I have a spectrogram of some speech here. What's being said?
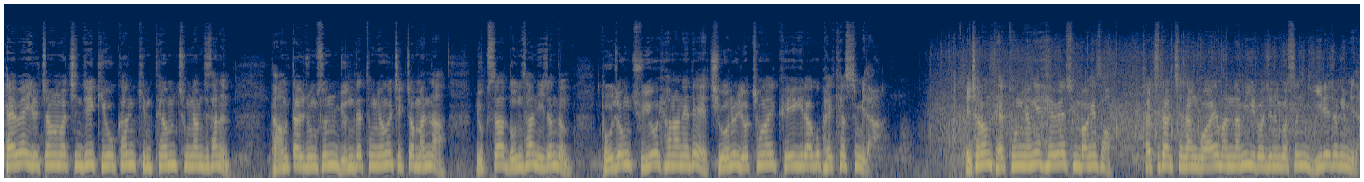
해외 일정을 마친 뒤 귀국한 김태흠 충남지사는 다음 달 중순 윤 대통령을 직접 만나 육사 논산 이전 등 도정 주요 현안에 대해 지원을 요청할 계획이라고 밝혔습니다. 이처럼 대통령의 해외 순방에서 자치단체장과의 만남이 이루어지는 것은 이례적입니다.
